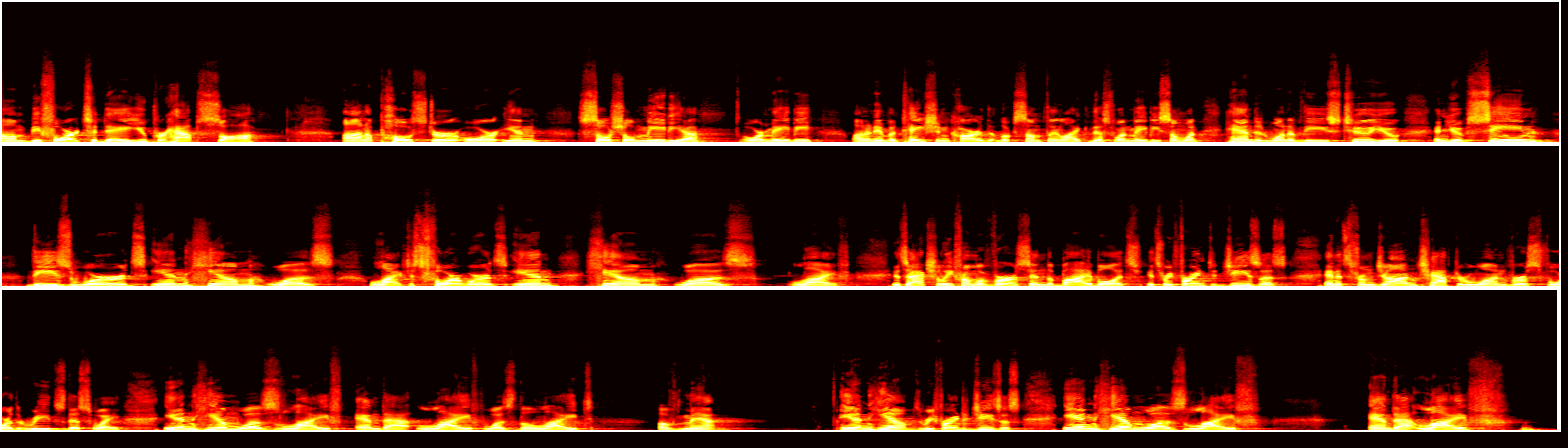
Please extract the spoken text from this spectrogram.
Um, before today, you perhaps saw on a poster or in social media, or maybe on an invitation card that looks something like this one. Maybe someone handed one of these to you, and you have seen these words in him was life. Just four words in him was life. It's actually from a verse in the Bible. It's, it's referring to Jesus, and it's from John chapter 1, verse 4, that reads this way In him was life, and that life was the light of men. In him, referring to Jesus, in him was life, and that life,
